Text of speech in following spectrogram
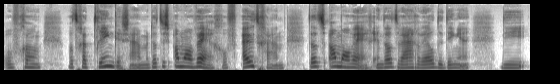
Of gewoon wat gaat drinken samen. Dat is allemaal weg. Of uitgaan. Dat is allemaal weg. En dat waren wel de dingen die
